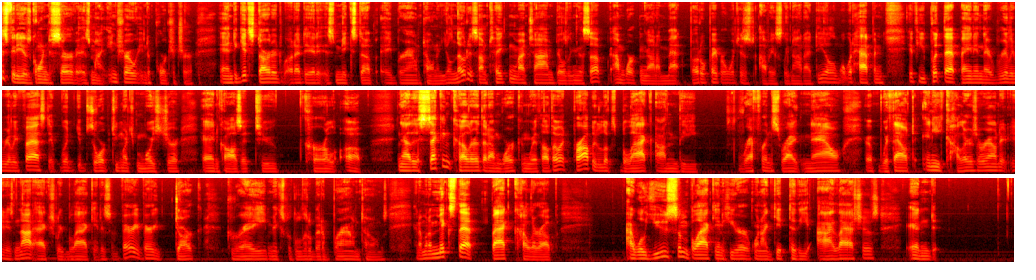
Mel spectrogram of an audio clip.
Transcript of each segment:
This video is going to serve as my intro into portraiture. And to get started, what I did is mixed up a brown tone. And you'll notice I'm taking my time building this up. I'm working on a matte photo paper, which is obviously not ideal. What would happen if you put that paint in there really, really fast? It would absorb too much moisture and cause it to curl up. Now, the second color that I'm working with, although it probably looks black on the reference right now uh, without any colors around it. It is not actually black. It is a very, very dark gray mixed with a little bit of brown tones. And I'm going to mix that back color up. I will use some black in here when I get to the eyelashes. And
